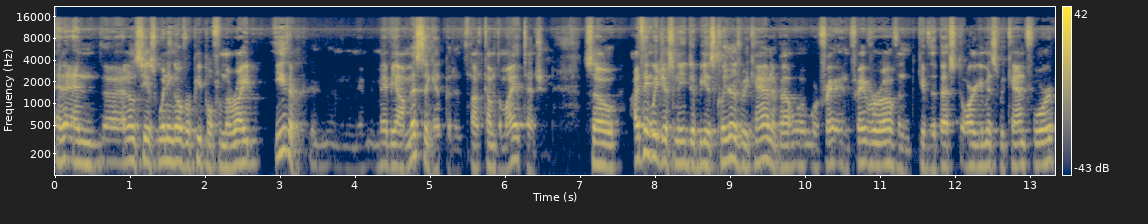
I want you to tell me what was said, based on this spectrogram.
and and uh, I don't see us winning over people from the right either maybe I'm missing it, but it's not come to my attention. So I think we just need to be as clear as we can about what we're in favor of and give the best arguments we can for it.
